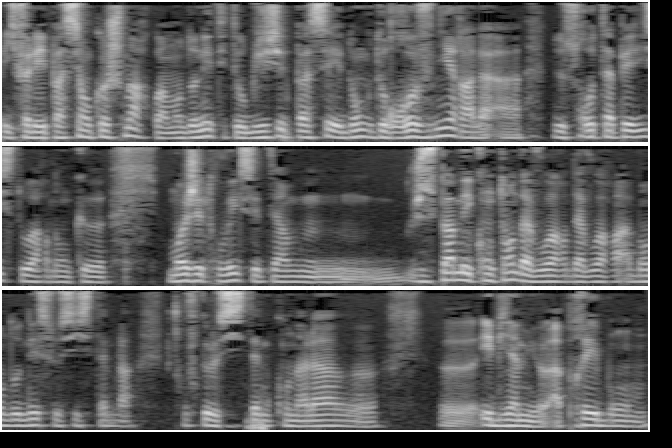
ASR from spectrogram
il fallait passer en cauchemar quoi. À un moment donné tu étais obligé de passer et donc de revenir à la à- de se retaper l'histoire. Donc euh, moi j'ai trouvé que c'était je suis pas mécontent d'avoir d'avoir abandonné ce système là je trouve que le système qu'on a là euh, euh, est bien mieux. Après bon on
